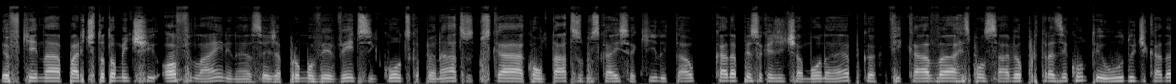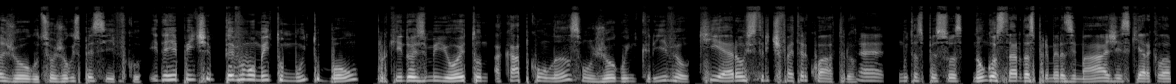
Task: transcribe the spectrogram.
Eu fiquei na parte totalmente offline, né? Ou seja, promover eventos, encontros, campeonatos, buscar contatos, buscar isso, aquilo e tal. Cada pessoa que a gente chamou na época ficava responsável por trazer conteúdo de cada jogo, do seu jogo específico. E de repente teve um momento muito bom porque em 2008 a Capcom lança um jogo incrível que era o Street Fighter 4. É. Muitas pessoas não gostaram das primeiras imagens, que era aquela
